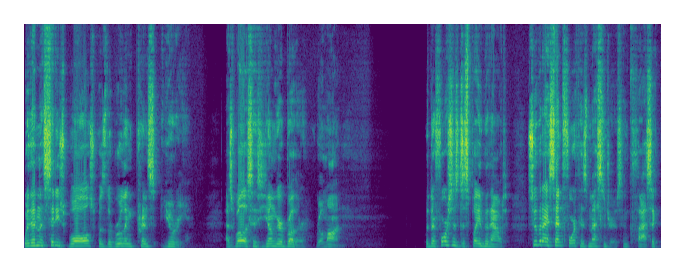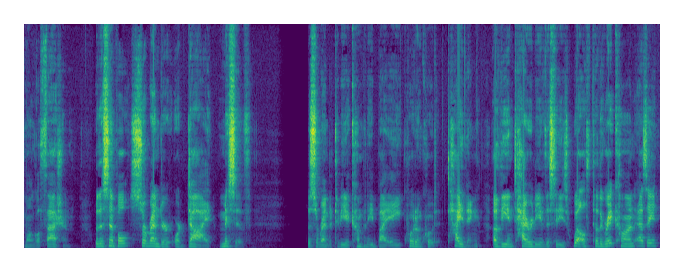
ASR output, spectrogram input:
Within the city's walls was the ruling prince Yuri, as well as his younger brother, Roman. With their forces displayed without, Subutai sent forth his messengers in classic Mongol fashion, with a simple surrender or die missive. The surrender to be accompanied by a quote unquote tithing of the entirety of the city's wealth to the Great Khan as a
